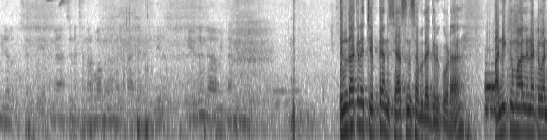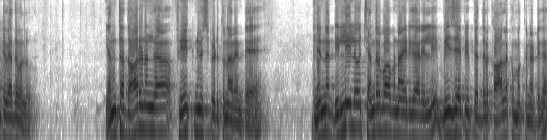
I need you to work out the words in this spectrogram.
మీడియాలో వచ్చేసరికి ఏకంగా చిన్న చంద్రబాబు మీద మళ్ళీ ఢిల్లీలో. ఏ విధంగా వీటిని చెప్పాను శాసనసభ దగ్గర కూడా పనికి మాలినటువంటి వెధవలు ఎంత దారుణంగా ఫేక్ న్యూస్ పెడుతున్నారంటే నిన్న ఢిల్లీలో చంద్రబాబు నాయుడు గారు వెళ్ళి బీజేపీ పెద్దల కాళ్ళకు మొక్కినట్టుగా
